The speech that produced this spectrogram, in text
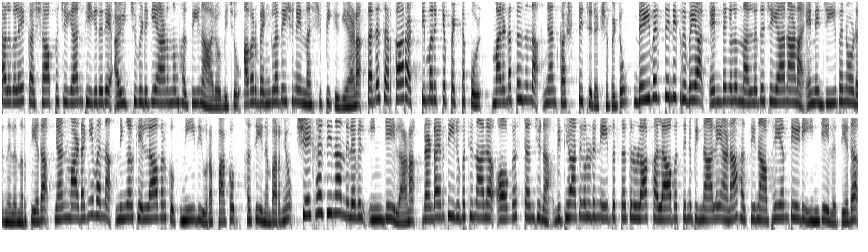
ആളുകളെ കശാപ്പ് ചെയ്യാൻ ഭീകരരെ അഴിച്ചുവിടുകയാണെന്നും ഹസീന ആരോപിച്ചു. അവർ ബംഗ്ലാദേശിനെ നശിപ്പിക്കുകയാണ്. തന്റെ സർക്കാർ അട്ടിമറിക്കപ്പെട്ടപ്പോൾ മരണത്തിൽ നിന്ന് ഞാൻ കഷ്ടിച്ചു രക്ഷപ്പെട്ടു. ദൈവത്തിന്റെ കൃപയാൽ എന്തെങ്കിലും നല്ലത് ചെയ്യാനാണ് എന്നെ ജീവനോടെ നിലനിർത്തിയത്. ഞാൻ മടങ്ങി വന്ന നിങ്ങൾക്ക് എല്ലാവർക്കും നീതി ഉറപ്പാക്കും ഹസീന പറഞ്ഞു. ഷെയ്ഖ് ഹസീന നിലവിൽ ഇന്ത്യയിലാണ്. രണ്ടായിരത്തി ഇരുപത്തിനാല് ഓഗസ്റ്റ് അഞ്ചിന് വിദ്യാർത്ഥികളുടെ നേതൃത്വത്തിലുള്ള കലാപത്തിന് പിന്നാലെയാണ് ഹസീന അഭയം തേടി ഇന്ത്യയിലെത്തിയത്.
